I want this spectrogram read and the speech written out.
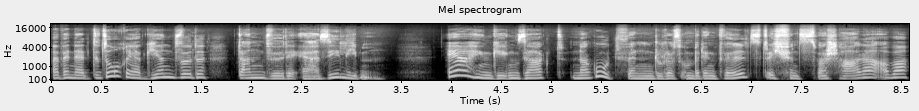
Weil wenn er so reagieren würde, dann würde er sie lieben. Er hingegen sagt, na gut, wenn du das unbedingt willst, ich find's zwar schade, aber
